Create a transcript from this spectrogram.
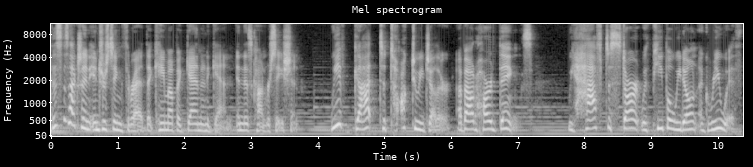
This is actually an interesting thread that came up again and again in this conversation. We have got to talk to each other about hard things. We have to start with people we don't agree with,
